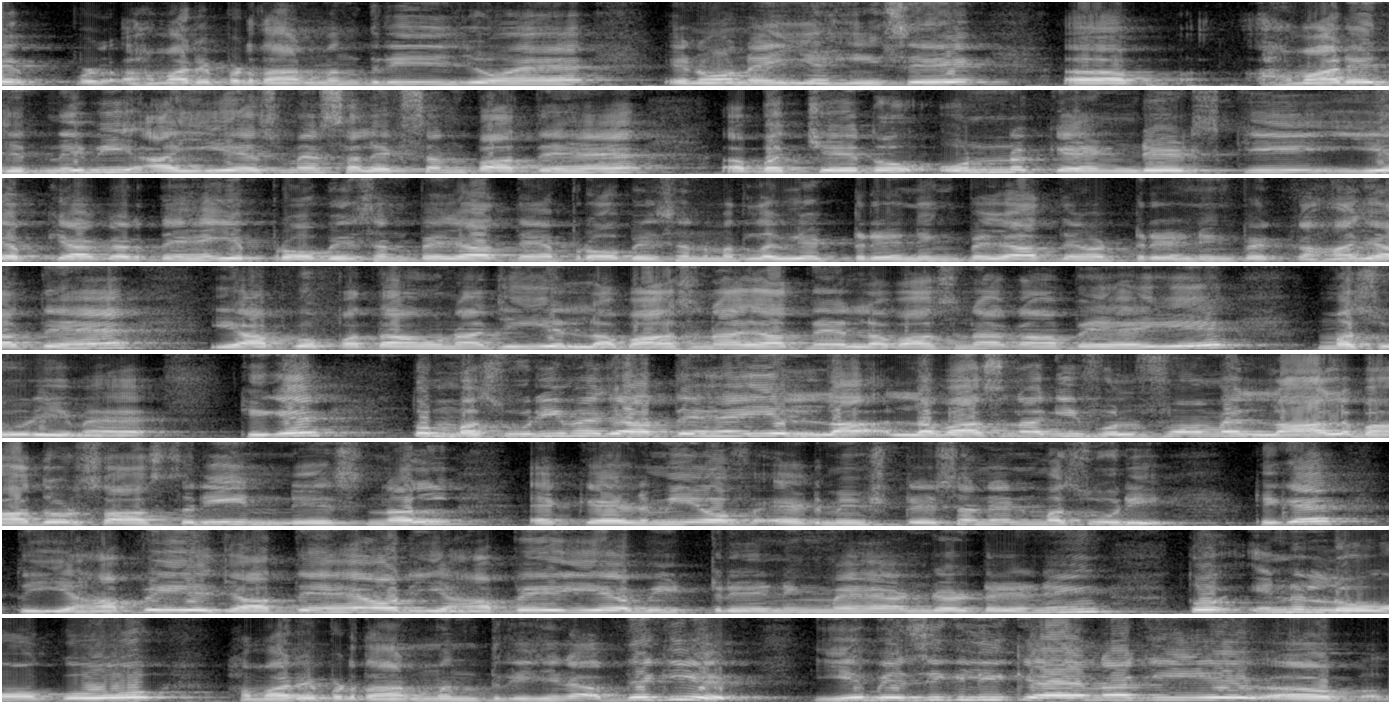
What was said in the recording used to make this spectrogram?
हमारे प्रधानमंत्री जो हैं इन्होंने यहीं से आ, हमारे जितने भी आईएएस में सिलेक्शन पाते हैं बच्चे तो उन कैंडिडेट्स की ये अब क्या करते हैं, ये प्रोबेशन पे जाते हैं। प्रोबेशन मतलब ये ट्रेनिंग पे जाते हैं और ट्रेनिंग पे कहाँ जाते हैं, ये आपको पता होना चाहिए। लबासना जाते हैं। लबासना कहाँ पे है? ये मसूरी में है। ठीक है? तो मसूरी में जाते हैं। ये लबासना की फुल फॉर्म है। Lal Bahadur Shastri national academy of administration in Mussoorie ठीक है? तो यहाँ पे ये जाते हैं और यहाँ पे ये अभी ट्रेनिंग में है अंडर ट्रेनिंग तो इन लोगों को हमारे प्रधानमंत्री जी ने। अब देखिए, ये बेसिकली क्या है ना कि ये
